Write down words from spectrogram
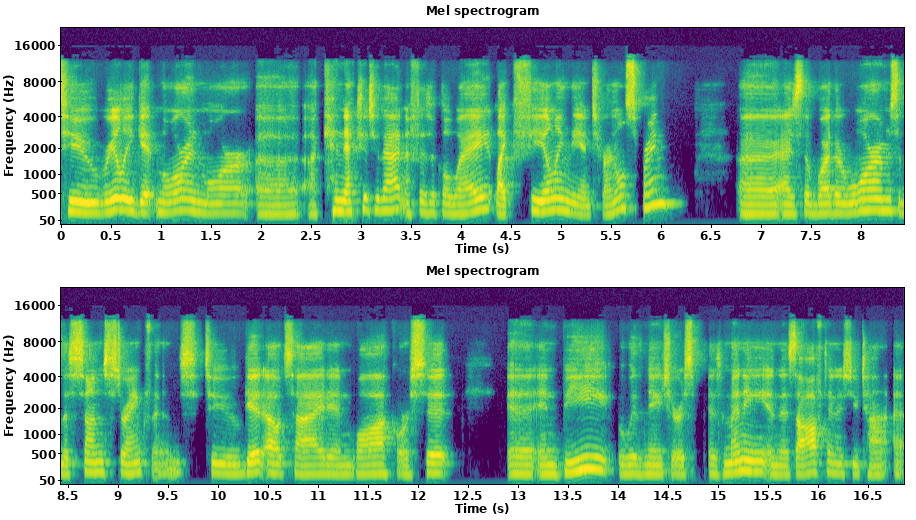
to really get more and more uh, uh, connected to that in a physical way like feeling the internal spring uh, as the weather warms and the sun strengthens to get outside and walk or sit uh, and be with nature as, as many and as often as you ta- uh,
